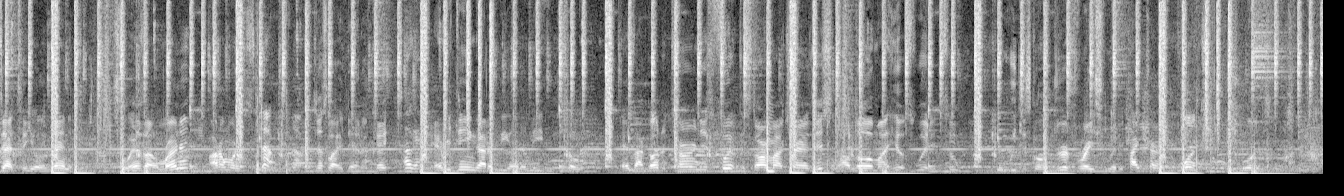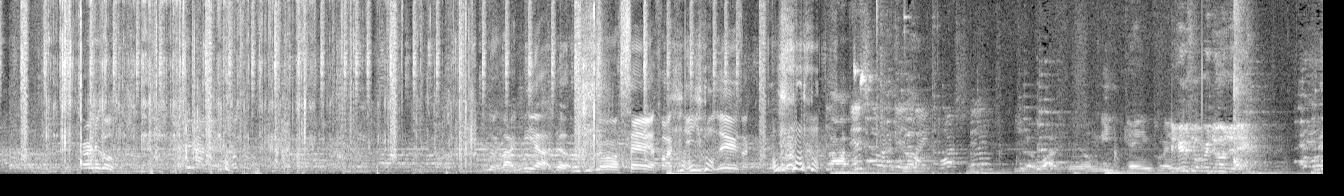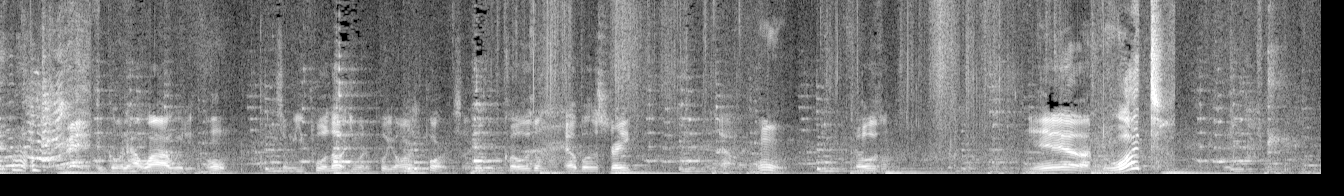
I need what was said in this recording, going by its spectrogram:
use that to your advantage. So as I'm running, I don't want to snap, snap, just like that, okay? Okay. Everything got to be underneath me. So as I go to turn this foot to start my transition, I lower my hips with it too. Then we just gonna drift race with it. Tight turn, one, two, one, two. Turn and go. Get out there. Look like me out there. You know what I'm saying? If I can give you legs, I can. This sort of is like watch film. You know, watch film, meet gameplay. Here's what we're doing today. We're going out wide with it. Boom. So when you pull up, you want to pull your arms apart. So you close them, elbows straight, and out. Boom. Close them. Yeah. What?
